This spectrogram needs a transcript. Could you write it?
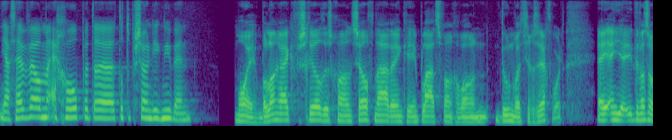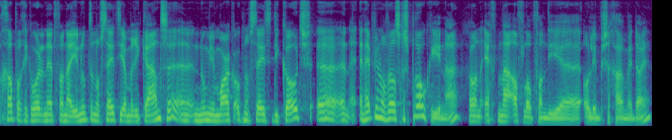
ja, ze hebben wel me echt geholpen tot de persoon die ik nu ben. Mooi, belangrijk verschil dus gewoon zelf nadenken in plaats van gewoon doen wat je gezegd wordt. Hey, en je, het was wel grappig, ik hoorde net van, nou, je noemt er nog steeds die Amerikaanse. En noem je Mark ook nog steeds die coach. Uh, en, heb je nog wel eens gesproken hierna? Gewoon echt na afloop van die uh, Olympische gouden medaille?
